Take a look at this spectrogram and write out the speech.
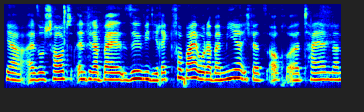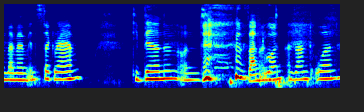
Ja, also schaut entweder bei Silvi direkt vorbei oder bei mir. Ich werde es auch äh, teilen dann bei meinem Instagram. Die Birnen und, Sanduhren. und Sanduhren.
